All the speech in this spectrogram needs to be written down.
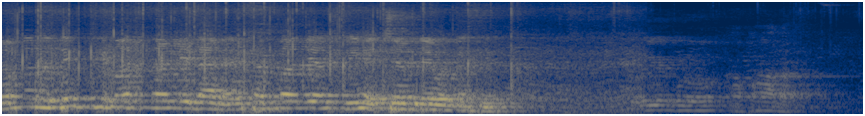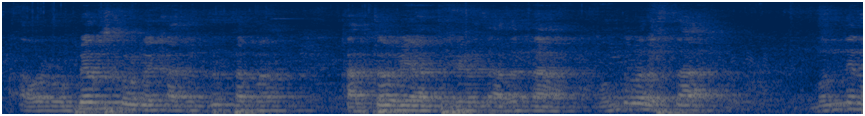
ನಮ್ಮನ್ನು ಉದ್ದೇಶಿಸಿ ಮಾತನಾಡಲಿದ್ದಾರೆ ಸನ್ಮಾನ್ಯ Shri H M Revanna sir ಅಪಾರ. ಅವರು ಉಪಯೋಗಿಸ್ಕೊಳ್ಬೇಕಾದದ್ದು ತಮ್ಮ ಕರ್ತವ್ಯ ಅಂತ ಹೇಳ್ತಾ ಅದನ್ನ ಮುಂದುವರಿಸ್ತಾ ಮುಂದಿನ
